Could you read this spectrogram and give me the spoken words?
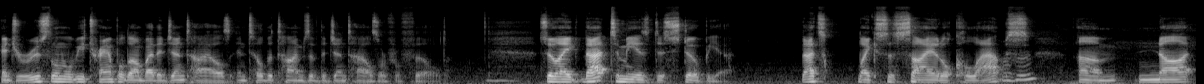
and Jerusalem will be trampled on by the Gentiles until the times of the Gentiles are fulfilled. So, like, that to me is dystopia. That's like societal collapse, um, not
